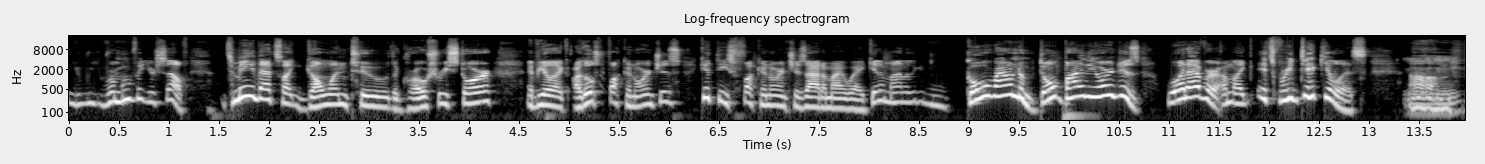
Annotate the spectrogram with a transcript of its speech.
remove it yourself. To me, that's like going to the grocery store and be like, "Are those fucking oranges? Get these fucking oranges out of my way. Get them out of. The, go around them. Don't buy the oranges. Whatever." I'm like, it's ridiculous. Um, mhm.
